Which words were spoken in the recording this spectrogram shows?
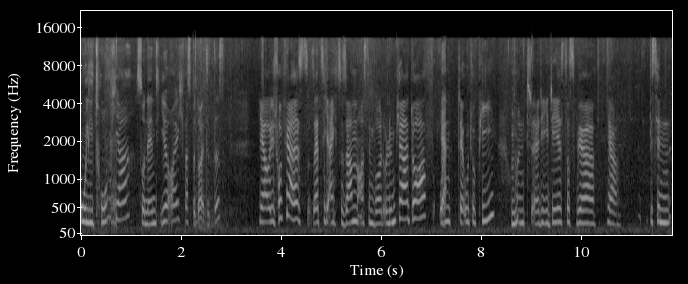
Olitopia, so nennt ihr euch. Was bedeutet das? Ja, Olitopia das setzt sich eigentlich zusammen aus dem Wort Olympiadorf und der Utopie. Und äh, die Idee ist, dass wir ja, ein bisschen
